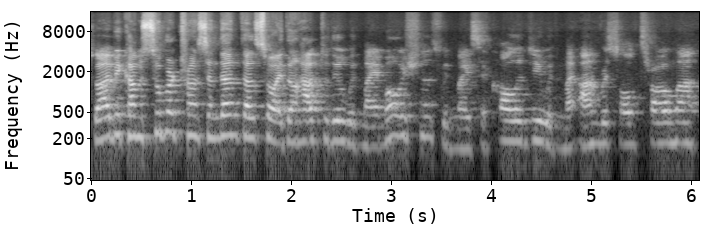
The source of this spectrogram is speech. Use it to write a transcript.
So I become super transcendental, so I don't have to deal with my emotions, with my psychology, with my unresolved trauma,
